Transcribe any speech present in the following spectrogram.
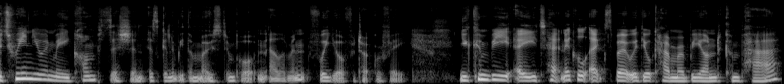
between you and me, composition is going to be the most important element for your photography. You can be a technical expert with your camera beyond compare,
